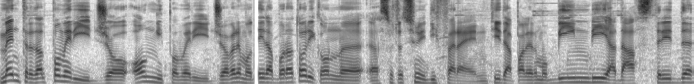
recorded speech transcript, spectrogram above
mentre dal pomeriggio, ogni pomeriggio, avremo dei laboratori con eh, associazioni differenti, da Palermo Bimbi ad Astrid,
